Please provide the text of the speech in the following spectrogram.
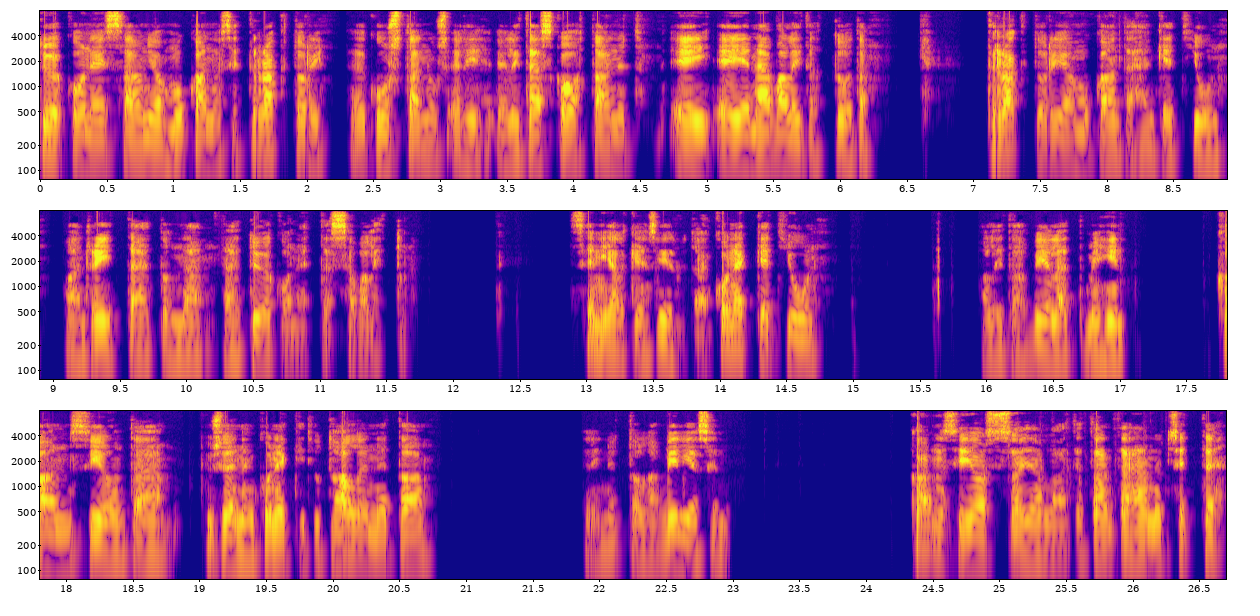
työkoneissa on jo mukana se traktorikustannus, eli, eli tässä kohtaa nyt ei, ei enää valita tuota traktoria mukaan tähän ketjuun, vaan riittää, että on nämä, nämä työkoneet tässä valittuna. Sen jälkeen siirrytään koneketjuun. Valitaan vielä, että mihin kansioon tämä kyseinen koneketju tallennetaan. Eli nyt ollaan Viljasen kansiossa ja laitetaan tähän nyt sitten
